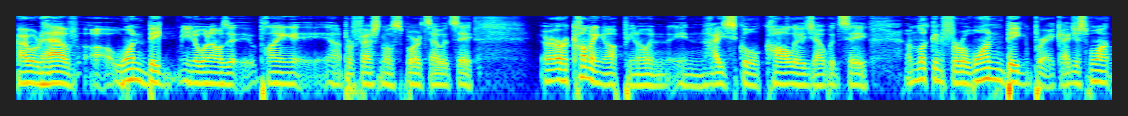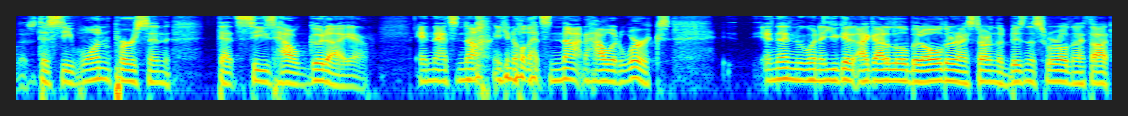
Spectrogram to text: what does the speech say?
I would have uh, one big, you know, when I was uh, playing uh, professional sports, I would say, or, coming up, you know, in, in high school, college, I would say, I'm looking for one big break. I just want to see one person that sees how good I am. And that's not, you know, that's not how it works. And then when you get, I got a little bit older and I started in the business world and I thought,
